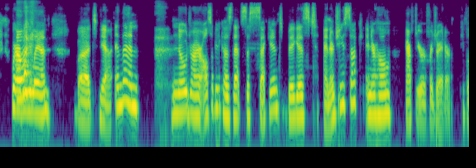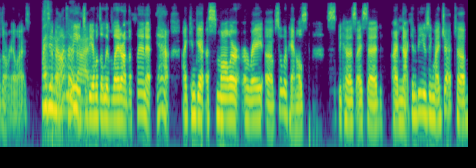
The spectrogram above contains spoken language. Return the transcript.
wherever we land. But yeah, and then no dryer also because that's the second biggest energy suck in your home after your refrigerator. People don't realize. I did not for know me that. to be able to live later on the planet, yeah, I can get a smaller array of solar panels because I said I'm not going to be using my jet tub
